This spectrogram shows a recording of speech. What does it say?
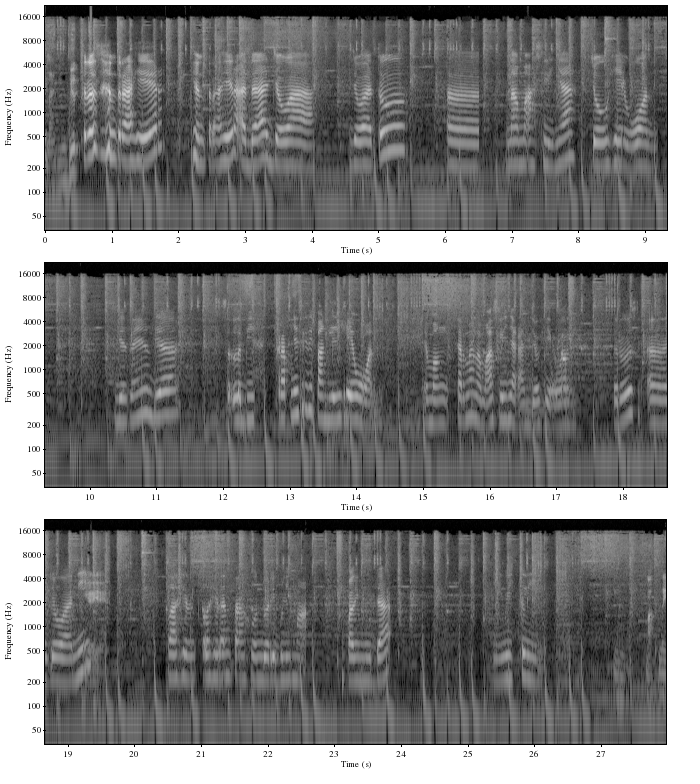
Lanjut. Terus yang terakhir, yang terakhir ada Jawa. Jawa tuh eh, nama aslinya Jo Hewon. Biasanya dia lebih kerapnya sih dipanggil Hewon. Emang karena nama aslinya kan Jo Hewon. Terus eh, Jawa Iya, lahir kelahiran tahun 2005. Yang paling muda di Weekly. Hmm, makne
